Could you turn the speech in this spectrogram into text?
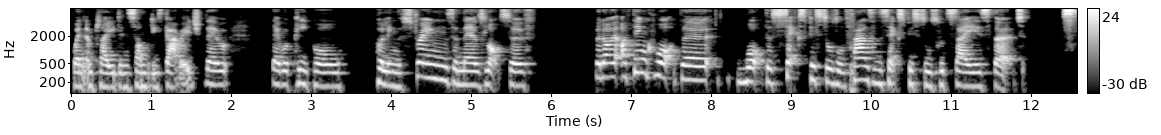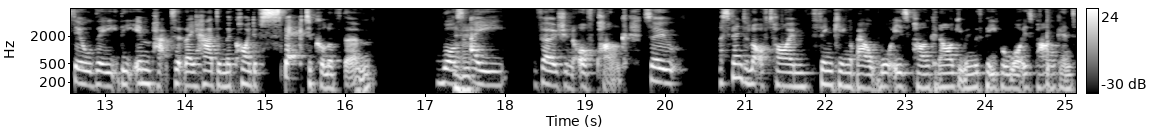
went and played in somebody's garage. There there were people pulling the strings, and there's lots of. But I, I think what the what the Sex Pistols or the fans of the Sex Pistols would say is that still the the impact that they had and the kind of spectacle of them was mm-hmm. a version of punk. So I spend a lot of time thinking about what is punk and arguing with people what is punk. And,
